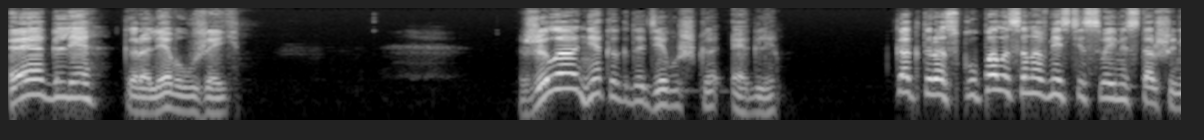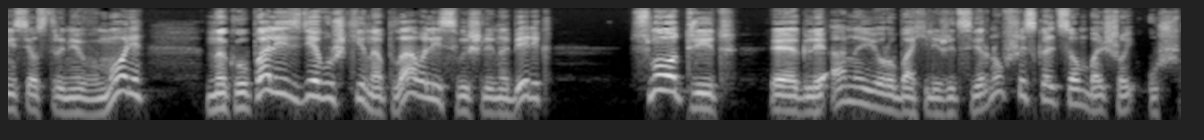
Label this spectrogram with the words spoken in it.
Эгле, королева ужей. Жила некогда девушка Эгли. Как-то раскупалась она вместе с своими старшими сестрами в море, накупались девушки, наплавались, вышли на берег. Смотрит, Эгли, а на ее рубахе лежит, свернувшись кольцом, большой уж.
